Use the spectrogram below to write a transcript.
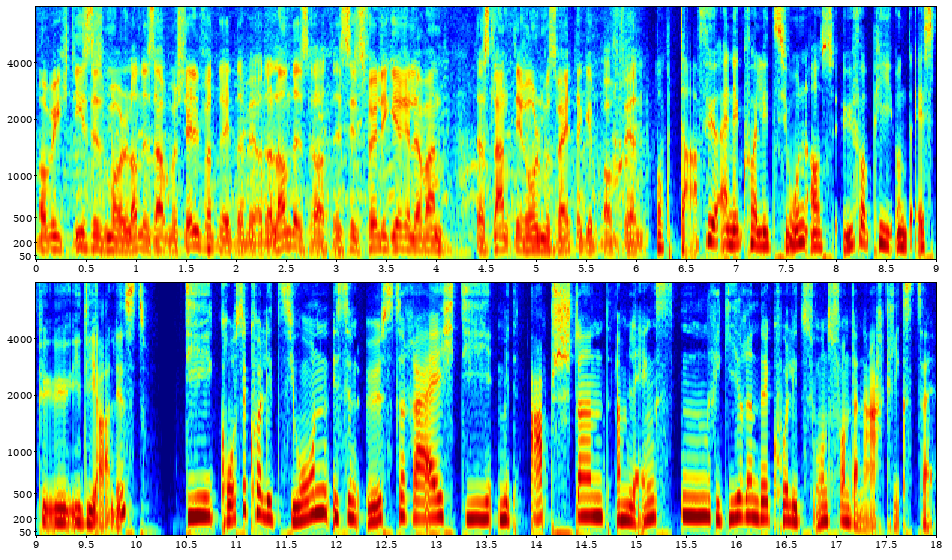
ob ich dieses Mal Landeshauptmann Stellvertreter wäre oder Landesrat, das ist völlig irrelevant. Das Land Tirol muss weitergebracht werden. Ob dafür eine Koalition aus ÖVP und SPÖ ideal ist? Die Große Koalition ist in Österreich die mit Abstand am längsten regierende Koalitionsform der Nachkriegszeit.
